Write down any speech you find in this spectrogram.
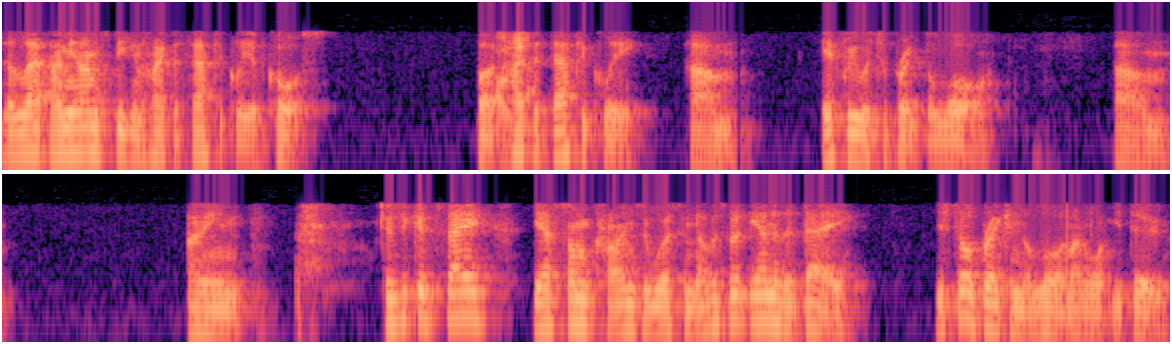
the less. I mean, I'm speaking hypothetically, of course, but Oh, yeah. hypothetically, um, if we were to break the law, um, I mean, because you could say, yeah, some crimes are worse than others, but at the end of the day, you're still breaking the law no matter what you do.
